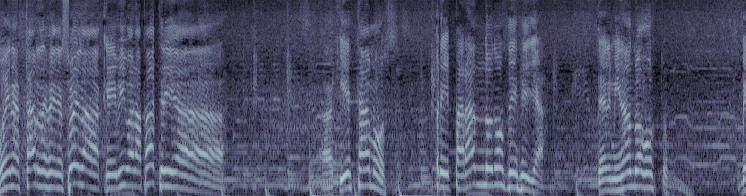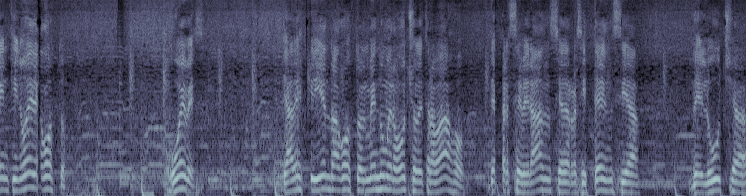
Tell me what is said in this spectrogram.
Buenas tardes Venezuela, que viva la patria. Aquí estamos, preparándonos desde ya, terminando agosto, 29 de agosto, jueves, ya despidiendo agosto, el mes número 8 de trabajo, de perseverancia, de resistencia, de lucha,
